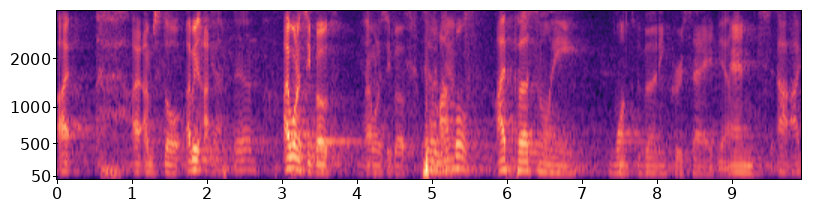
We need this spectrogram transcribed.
I, I I'm still. I mean, I, Yeah. I want to see both. I want to see both. So I, both. I personally want the Burning Crusade, Yeah. and uh, I,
